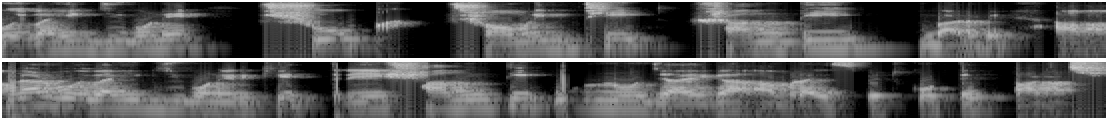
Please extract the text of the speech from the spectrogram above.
বৈবাহিক জীবনে সুখ, সমৃদ্ধি, শান্তি বাড়বে। আপনার বৈবাহিক জীবনের ক্ষেত্রে শান্তিপূর্ণ জায়গা আমরা এক্সপেক্ট করতে পারছি।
